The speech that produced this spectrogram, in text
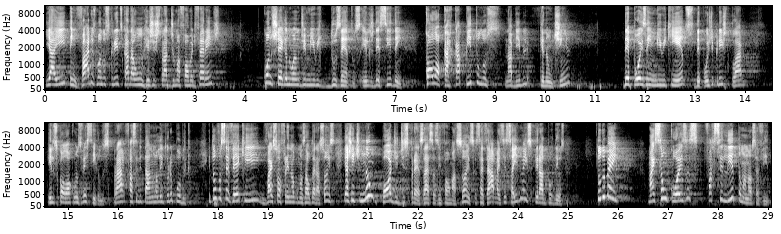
E aí tem vários manuscritos, cada um registrado de uma forma diferente. Quando chega no ano de 1200, eles decidem colocar capítulos na Bíblia, que não tinha. Depois, em 1500, depois de Cristo, claro, eles colocam os versículos para facilitar numa leitura pública. Então você vê que vai sofrendo algumas alterações e a gente não pode desprezar essas informações. Você vai dizer, ah, mas isso aí não é inspirado por Deus. Tudo bem, mas são coisas que facilitam a nossa vida,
